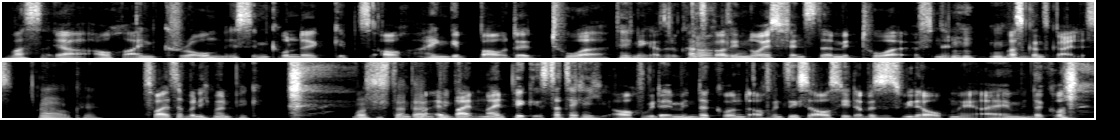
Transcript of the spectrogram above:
was ja auch ein Chrome ist im Grunde, gibt es auch eingebaute Tor-Technik. Also du kannst ah, quasi genau. ein neues Fenster mit Tor öffnen, mhm. was mhm. ganz geil ist. Ah, okay. Das war jetzt aber nicht mein Pick. Was ist dann dein Pick? Mein, mein Pick ist tatsächlich auch wieder im Hintergrund, auch wenn es nicht so aussieht, aber es ist wieder OpenAI im Hintergrund.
